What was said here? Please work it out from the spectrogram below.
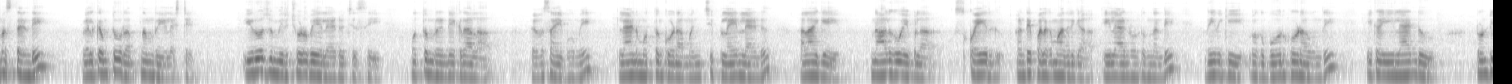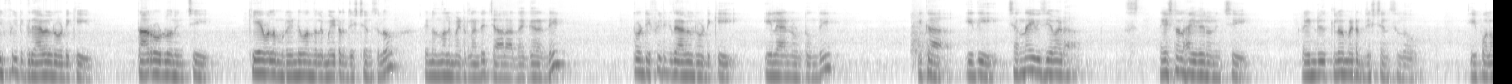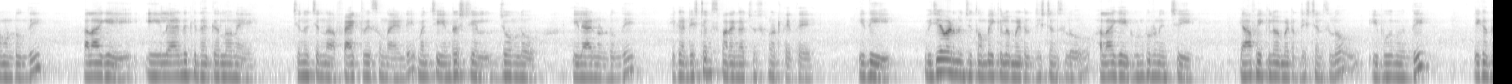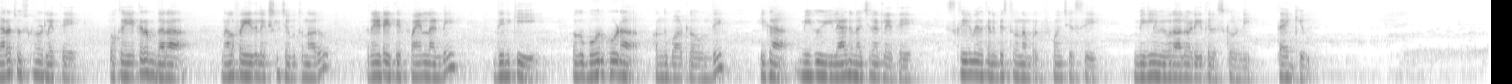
నమస్తే అండి. Welcome to Ratnam real estate. ఈరోజు మీరు చూడబోయే ల్యాండ్ వచ్చేసి మొత్తం రెండు ఎకరాల వ్యవసాయ భూమి. ల్యాండ్ మొత్తం కూడా మంచి ప్లెయిన్ ల్యాండ్. అలాగే నాలుగు వైపులా స్క్వైర్ అంటే పలక మాదిరిగా ఈ ల్యాండ్ ఉంటుందండి. దీనికి ఒక బోర్ కూడా ఉంది. ఇక ఈ ల్యాండ్ ట్వంటీ ఫీట్ గ్రావెల్ రోడ్డుకి తార్ రోడ్లో నుంచి కేవలం రెండు వందల మీటర్ డిస్టెన్స్లో రెండు వందల మీటర్లు అంటే చాలా దగ్గరండి. ట్వంటీ ఫీట్ గ్రావెల్ రోడ్డుకి ఈ ల్యాండ్ ఉంటుంది. ఇక ఇది చెన్నై విజయవాడ స్- నేషనల్ హైవేలో నుంచి రెండు కిలోమీటర్ డిస్టెన్స్లో ఈ పొలం ఉంటుంది. అలాగే ఈ ల్యాండ్కి దగ్గరలోనే చిన్న చిన్న ఫ్యాక్టరీస్ ఉన్నాయండి. మంచి ఇండస్ట్రియల్ జోన్లో ఈ ల్యాండ్ ఉంటుంది. ఇక డిస్టెన్స్ పరంగా చూసుకున్నట్లయితే ఇది విజయవాడ నుంచి తొంభై కిలోమీటర్ డిస్టెన్స్లో అలాగే గుంటూరు నుంచి యాభై కిలోమీటర్ డిస్టెన్స్లో ఈ భూమి ఉంది. ఇక ధర చూసుకున్నట్లయితే ఒక ఎకరం ధర నలభై ఐదు లక్షలు చెబుతున్నారు. రేట్ అయితే ఫైనల్ అండి. దీనికి ఒక బోర్ కూడా అందుబాటులో ఉంది. ఇక మీకు ఈ ల్యాండ్ నచ్చినట్లయితే స్క్రీన్ మీద కనిపిస్తున్న నంబర్కి ఫోన్ చేసి మిగిలిన వివరాలు అడిగి తెలుసుకోండి. Thank you.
